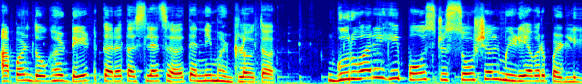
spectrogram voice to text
आपण दोघं डेट करत असल्याचं त्यांनी म्हटलं होतं. गुरुवारी ही पोस्ट सोशल मीडियावर पडली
